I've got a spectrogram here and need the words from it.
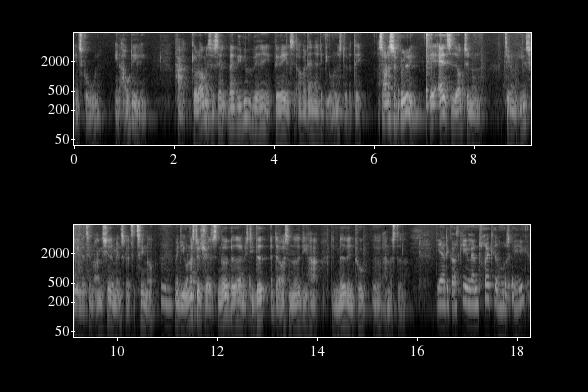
en skole, en afdeling har gjort op med sig selv, hvad vi vil med bevægelse, og hvordan er det, vi understøtter det. Og så er der selvfølgelig, det er altid op til nogle, til nogle ildsjæle, til nogle engagerede mennesker tage ting op. Mm. Men de understøtter jo altså noget bedre, hvis de ved, at der også er noget, de har lidt medvind på øh, andre steder. Ja, det kan også give en eller anden tryghed måske, ikke?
